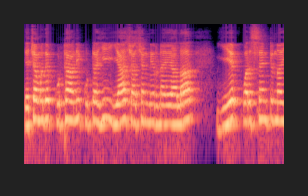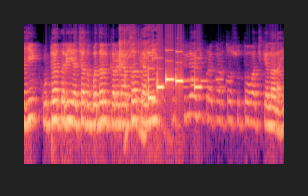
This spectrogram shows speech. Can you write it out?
त्याच्यामध्ये कुठं आणि कुठंही या शासन निर्णयाला एक पर्सेंटनंही कुठं तरी याच्यात बदल करण्याचा त्यांनी कुठल्याही प्रकारचा सुतोवाच केला नाही.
